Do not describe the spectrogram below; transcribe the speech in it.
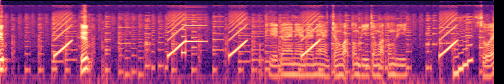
ฮึบฮึบโอเคได้แน่ได้แน่จังหวะต้องดีจังหวะต้องดี สวย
